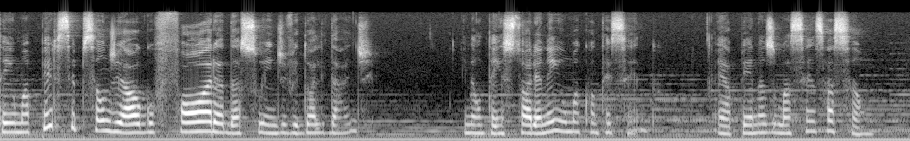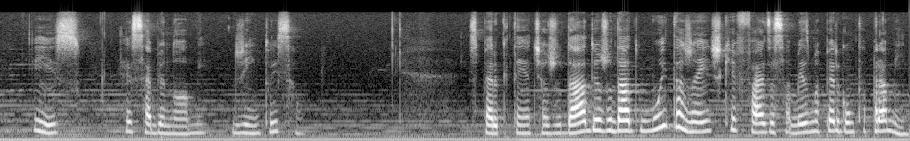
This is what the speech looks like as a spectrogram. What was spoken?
tem uma percepção de algo fora da sua individualidade e não tem história nenhuma acontecendo. É apenas uma sensação. E isso recebe o nome de intuição. Espero que tenha te ajudado e ajudado muita gente que faz essa mesma pergunta para mim.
